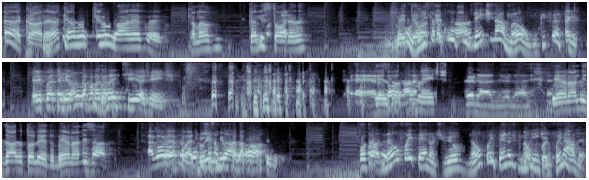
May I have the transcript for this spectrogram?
É, cara, é aquela, aquilo lá, né, velho? Aquela, aquela história, né? o Meteu juiz uma tava com o tentada. dente na mão. O que que foi aquilo? Ele foi até melhor que tava na garantia, gente. É, era só lá, né? Exatamente. Verdade, verdade. Bem analisado, Toledo, bem analisado. Agora, É, outra pô, é coisa, dois mil claro, cada ó. prótese. outra Ó, não foi pênalti, viu? Não foi pênalti pro Não Corinthians, foi. não foi nada.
